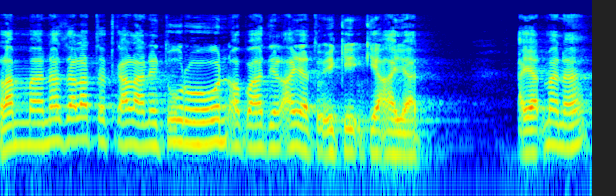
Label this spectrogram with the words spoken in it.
Lamma nazalat tatkalane turun apa hadil ayatu iki iki ayat. Ayat mana?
